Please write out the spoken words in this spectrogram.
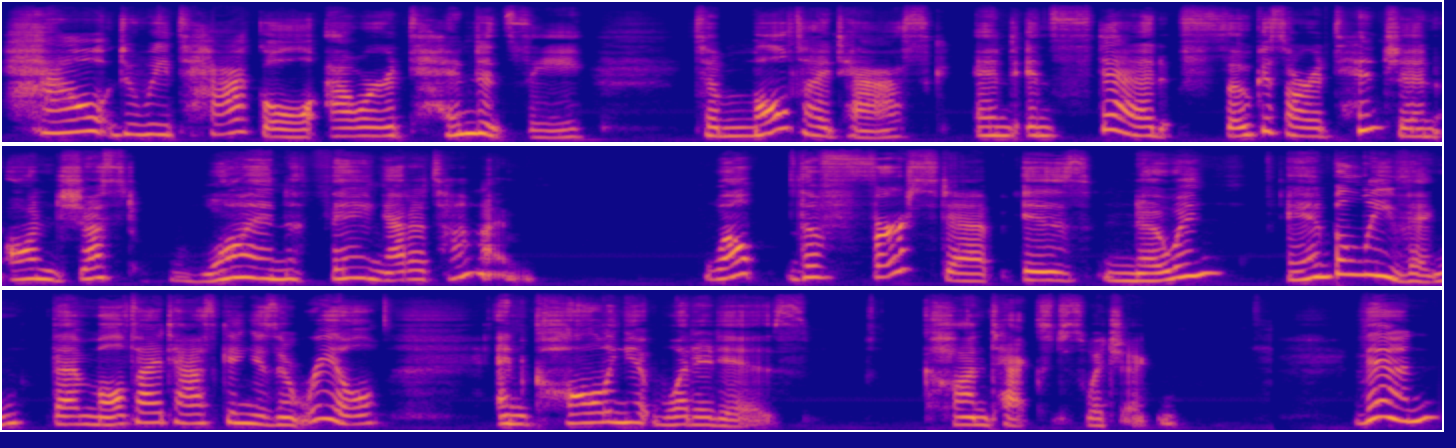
How do we tackle our tendency to multitask and instead focus our attention on just one thing at a time? Well, the first step is knowing and believing that multitasking isn't real and calling it what it is context switching. Then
